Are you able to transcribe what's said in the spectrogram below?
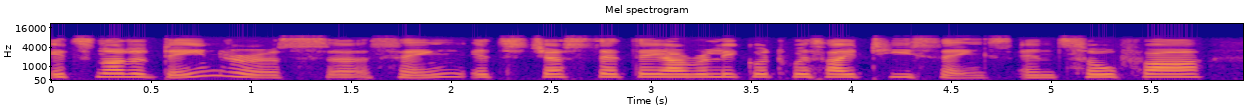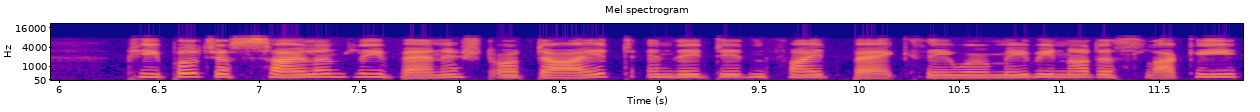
it's not a dangerous uh, thing. It's just that they are really good with IT things. And so far, people just silently vanished or died and they didn't fight back. They were maybe not as lucky,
